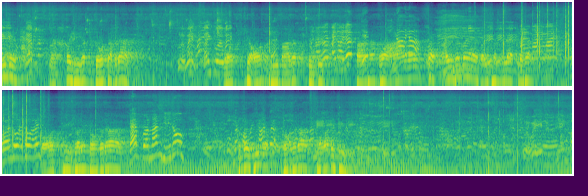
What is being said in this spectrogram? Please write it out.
นิดนึงยังไม่ดีครับโดนตัดไม่ได้ย้อนคืนมาครับถึงไปหน่อยเด้อตาทางขวาสองไอ้แม่ไปทางแรกเลยครับมามาสวยสวยสวยบอลที่เขาเล่นของทางด้านแคปวันนั้นถีดูยังมเพื่อองไม่ชัดของทางด้านของวัดได้สี่ไป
